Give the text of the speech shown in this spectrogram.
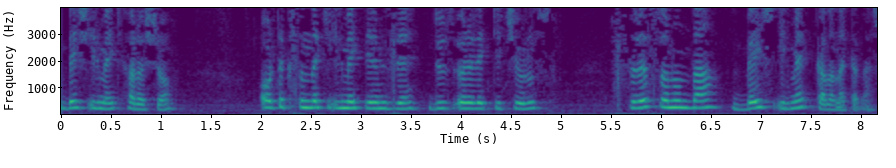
5 ilmek haraşo. Orta kısımdaki ilmeklerimizi düz örerek geçiyoruz. Sıra sonunda 5 ilmek kalana kadar.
